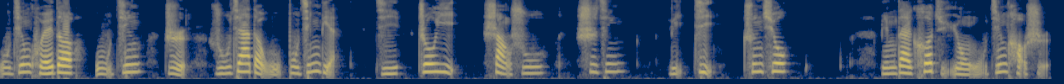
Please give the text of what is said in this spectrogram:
五金魁的五经指儒家的五部经典，即《周易》《尚书》《诗经》《礼记》《春秋》。明代科举用五经考试，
